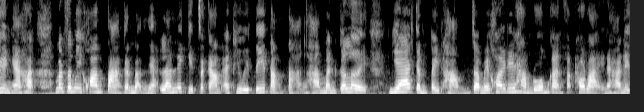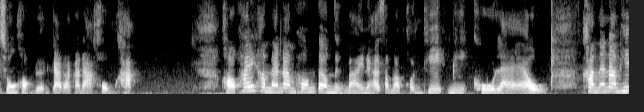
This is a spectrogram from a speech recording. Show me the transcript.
อย่างเงี้ยค่ะ มันจะมีความต่างกันแบบเนี้ยและในกิจกรรมแอคทิวิตี้ต่างๆค่ะ มันก็เลยแยกกันไปทำจะไม่ค่อยได้ทำร่วมกันสักเท่าไหร่นะคะในช่วงของเดือนกรกฎาคมค่ะ ขอให้คำแนะนำเพิ่มเติมหนึ่งใบนะคะสำหรับคนที่มีคู่แล้วคำแนะนำที่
